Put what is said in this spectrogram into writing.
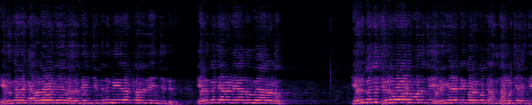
ఎరుగన కలలో నేను అరుదించింది మీరు అట్లా అరుదించింది ఎరుక జన నేను మేరలు. ఎరుకదు జనువాడు మనసు ఎరిగేటి కొరకు గ్రంథము చేసి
